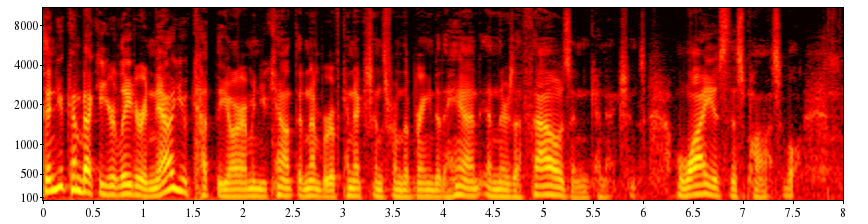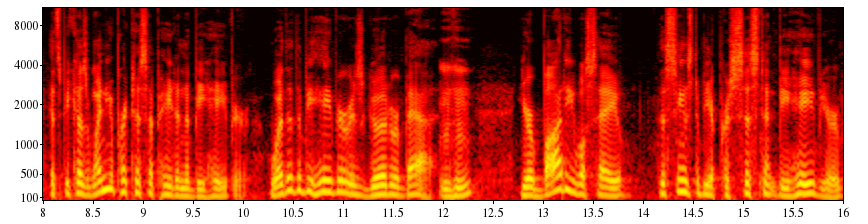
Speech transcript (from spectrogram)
Then you come back a year later and now you cut the arm and you count the number of connections from the brain to the hand and there's a thousand connections. Why is this possible? It's because when you participate in a behavior, whether the behavior is good or bad, mm-hmm. your body will say, this seems to be a persistent behavior.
